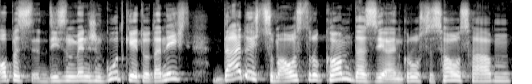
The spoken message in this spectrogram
ob es diesen Menschen gut geht oder nicht, dadurch zum Ausdruck kommt, dass sie ein großes Haus haben,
